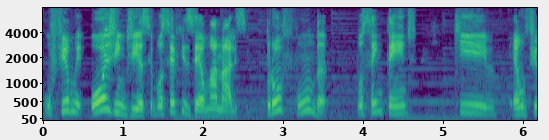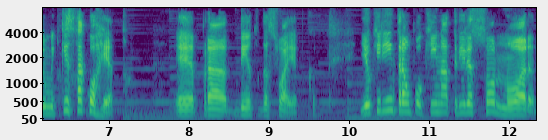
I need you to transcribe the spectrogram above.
o filme, hoje em dia, se você fizer uma análise profunda, você entende que é um filme que está correto é, para dentro da sua época. E eu queria entrar um pouquinho na trilha sonora,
